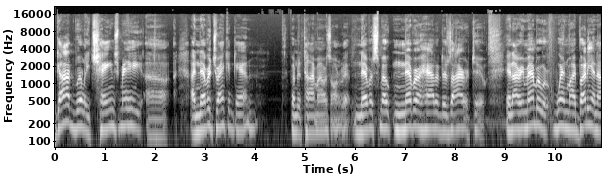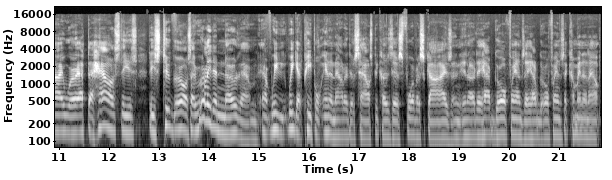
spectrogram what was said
God really changed me. Uh, I never drank again from the time I was on it. Never smoked, never had a desire to. And I remember when my buddy and I were at the house, these these two girls, I really didn't know them. Uh, we we get people in and out of this house because there's four of us guys, and you know they have girlfriends, they have girlfriends that come in and out.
